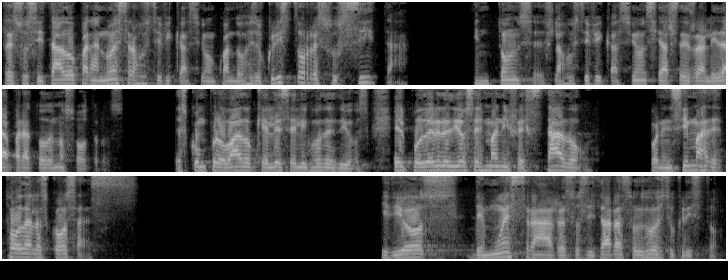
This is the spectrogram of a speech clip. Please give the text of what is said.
resucitado para nuestra justificación. Cuando Jesucristo resucita, entonces la justificación se hace realidad para todos nosotros. Es comprobado que Él es el Hijo de Dios. El poder de Dios es manifestado por encima de todas las cosas. Y Dios demuestra al resucitar a su Hijo Jesucristo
